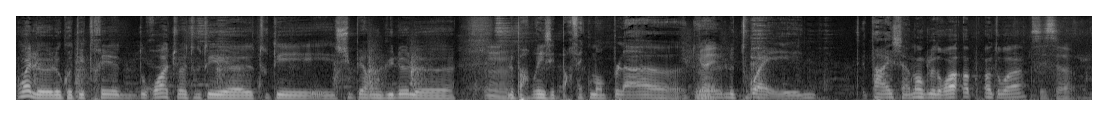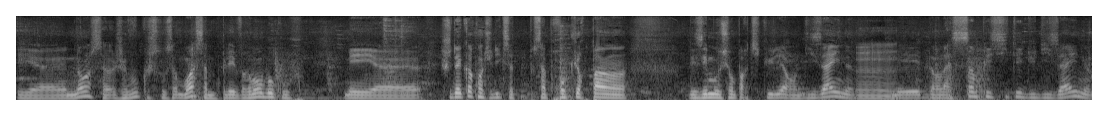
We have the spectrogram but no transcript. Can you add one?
Ouais, le, le côté très droit, tu vois, tout est, euh, tout est super anguleux, le, Mm. le pare-brise est parfaitement plat, euh, Ouais. le toit est. Pareil, c'est un angle droit, hop, un toit. C'est ça. Et euh, non, j'avoue que je trouve ça. Moi, ça me plaît vraiment beaucoup. Mais euh, je suis d'accord quand tu dis que ça, ça procure pas un- des émotions particulières en design, Mm. mais dans la simplicité du design,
